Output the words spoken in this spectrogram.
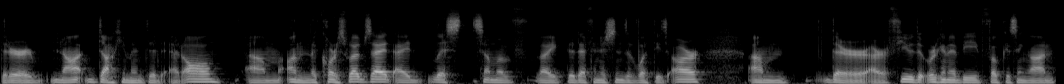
that are not documented at all. Um, on the course website, I list some of like the definitions of what these are. Um, there are a few that we're going to be focusing on.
